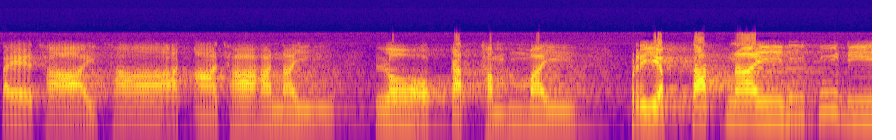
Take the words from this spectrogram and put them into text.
แต่ชายชาติอาชาใน ลอบกัดทำไม เปรียบสัตว์ในดี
